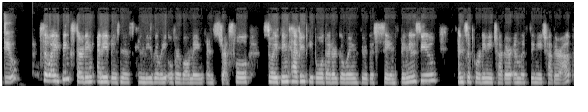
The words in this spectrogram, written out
do? So I think starting any business can be really overwhelming and stressful. So I think having people that are going through the same thing as you and supporting each other and lifting each other up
